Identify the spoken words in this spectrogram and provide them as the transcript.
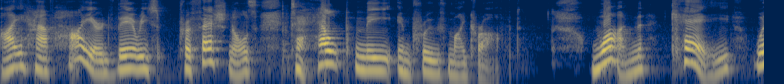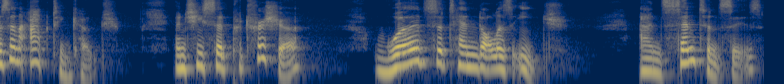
I have hired various professionals to help me improve my craft. One, Kay, was an acting coach and she said, Patricia, words are $10 each and sentences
